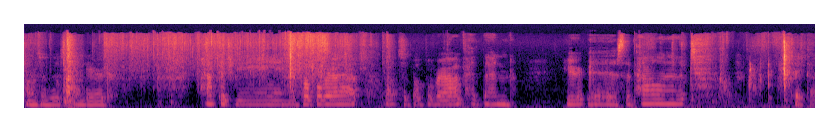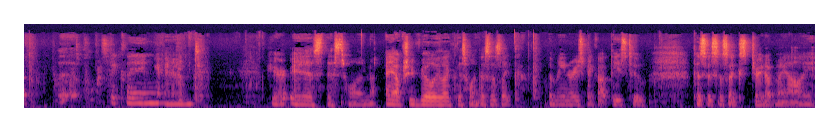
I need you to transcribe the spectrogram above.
Comes in the standard packaging, bubble wrap, lots of bubble wrap. And then here is the palette. Take the plastic thing and here is this one. I actually really like this one. This is like the main reason I got these two because this is like straight up my alley.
